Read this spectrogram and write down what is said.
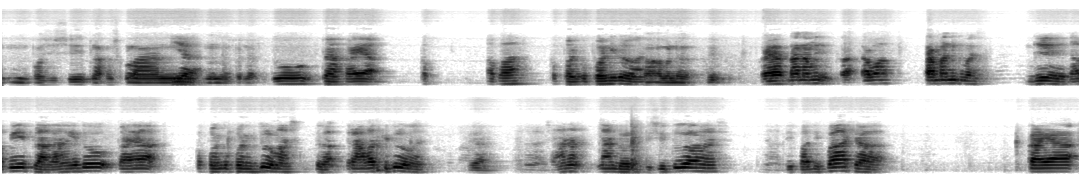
Hmm, posisi belakang sekolahan. Iya. hmm, bener. Itu udah kayak apa kebun-kebun itu loh mas. Oh bener. Kayak tanam apa taman itu mas? Iya, tapi belakang itu kayak kebun-kebun gitu loh mas. Ter- terawat gitu loh mas. Ya. Nah, sana nandur di situ loh mas. Nah, tiba-tiba ada kayak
